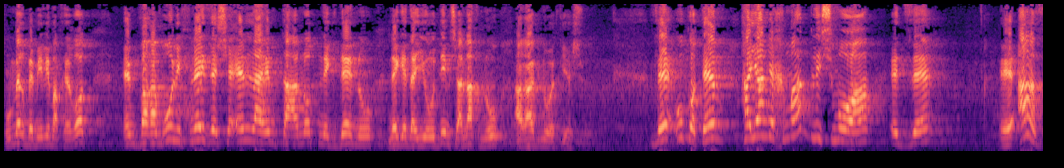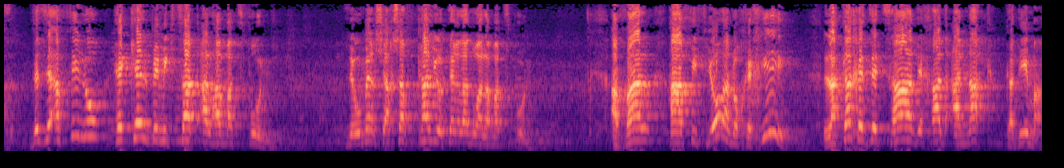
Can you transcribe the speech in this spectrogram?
הוא אומר במילים אחרות, הם כבר אמרו לפני זה שאין להם טענות נגדנו, נגד היהודים שאנחנו הרגנו את ישו. והוא כותב, היה נחמד לשמוע את זה אה, אז, וזה אפילו הקל במקצת על המצפון. זה אומר שעכשיו קל יותר לנו על המצפון. אבל האפיפיור הנוכחי לקח את זה צעד אחד ענק קדימה.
